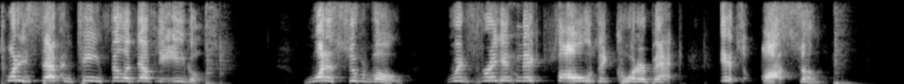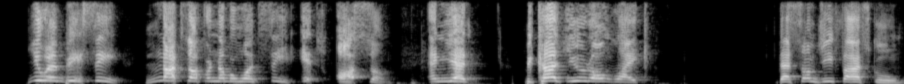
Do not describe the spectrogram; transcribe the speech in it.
2017 Philadelphia Eagles won a Super Bowl with friggin' Nick Foles at quarterback. It's awesome. UMBC knocks off our number one seed. It's awesome. And yet, because you don't like that some G5 school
